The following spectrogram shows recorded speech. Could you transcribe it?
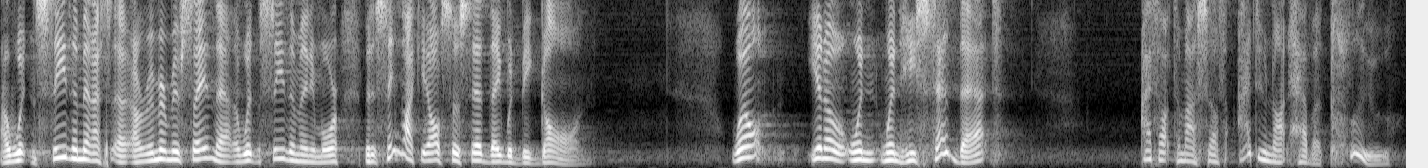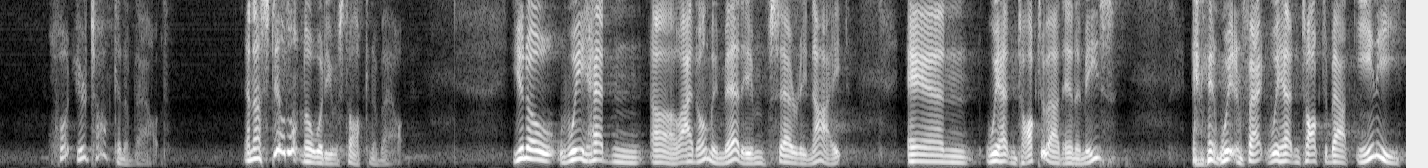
I wouldn't see them, and I, I remember him saying that. I wouldn't see them anymore, but it seemed like he also said they would be gone. Well, you know, when, when he said that, I thought to myself, I do not have a clue what you're talking about. And I still don't know what he was talking about. You know, we hadn't, uh, I'd only met him Saturday night, and we hadn't talked about enemies. And we, in fact, we hadn't talked about any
